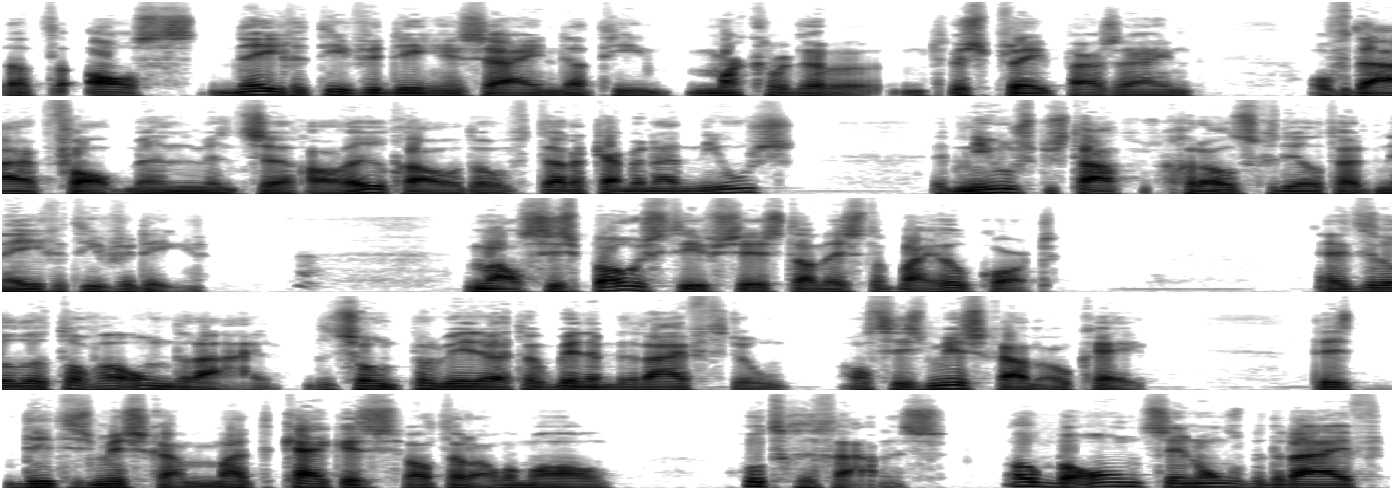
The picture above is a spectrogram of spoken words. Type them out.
dat als negatieve dingen zijn, dat die makkelijker bespreekbaar zijn. Of daar valt men mensen al heel gauw wat over vertellen. Kijk maar naar het nieuws. Het nieuws bestaat voor het grootste gedeelte uit negatieve dingen. Maar als iets positiefs is, dan is het maar heel kort. En ik wilde het toch wel omdraaien. Zo proberen we het ook binnen het bedrijf te doen. Als iets misgaat, oké. Dit, dit, is misgaan. Maar kijk eens wat er allemaal goed gegaan is. Ook bij ons, in ons bedrijf,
